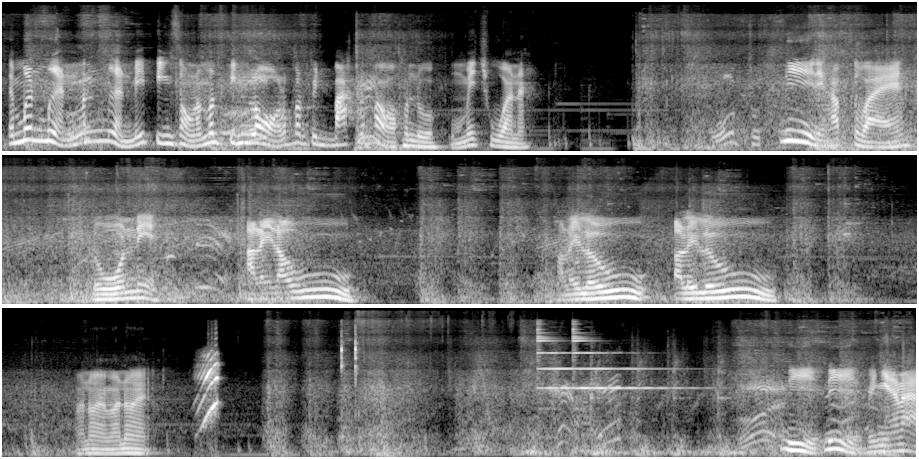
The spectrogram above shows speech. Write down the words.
แต่เหมือนเหมือนมันเหมือนไม่ปิงสองแล้วมันปิงหลอกแล้วมันเป็นบั๊กหรือเปล่าคนดู ผมไม่ชัวร์นะ นี่นะครับสวย โดนนี่ อะไรเราอะไรเราอะไรเรามาหน่อยมาหน่อย นี่นี่เป็นไงล่ะ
